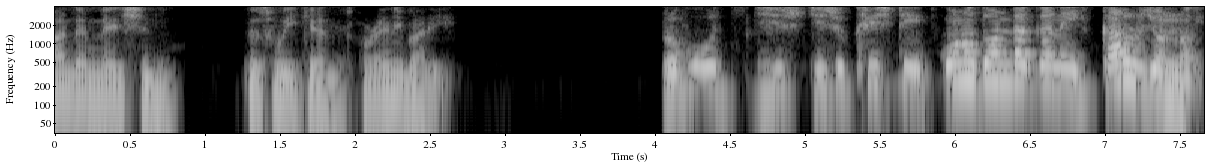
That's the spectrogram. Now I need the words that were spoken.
condemnation this weekend for anybody প্রভু যীশু- খ্রিস্টে কোনো দণ্ডাজ্ঞা নেই কারোর জন্যই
